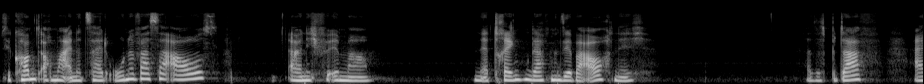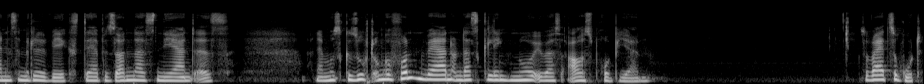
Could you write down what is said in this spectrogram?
Sie kommt auch mal eine Zeit ohne Wasser aus, aber nicht für immer. Und ertränken darf man sie aber auch nicht. Also es bedarf eines Mittelwegs, der besonders nähernd ist, und er muss gesucht und gefunden werden und das gelingt nur übers Ausprobieren. Soweit, so gut.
